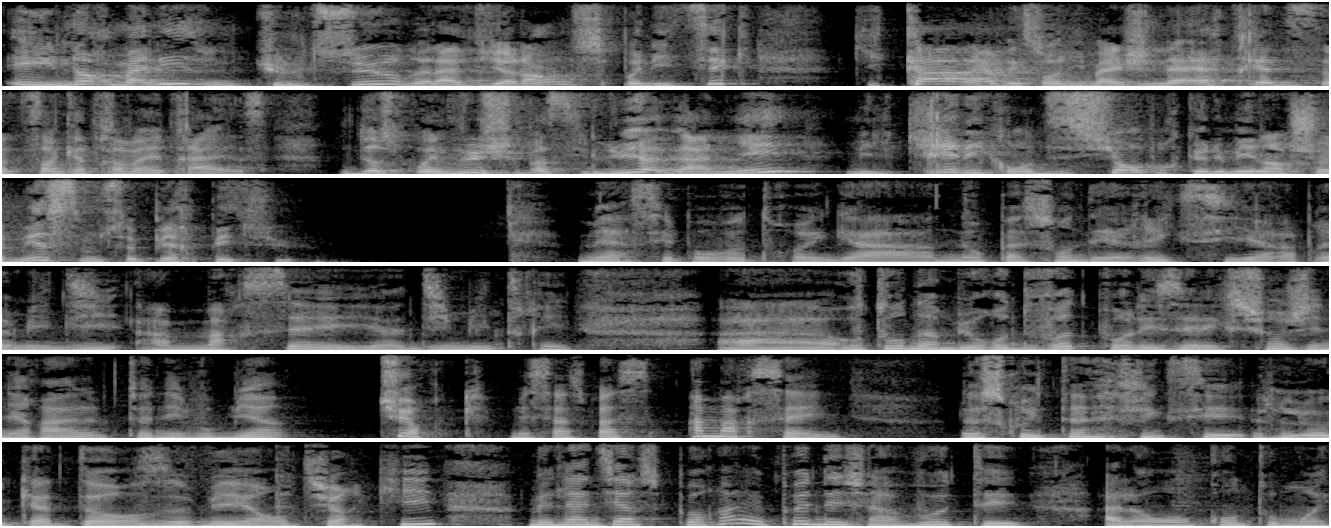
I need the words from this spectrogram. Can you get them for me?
Et il normalise une culture de la violence politique qui cadre avec son imaginaire très 1793. De ce point de vue, je ne sais pas si lui a gagné, mais il crée les conditions pour que le mélanchonisme se perpétue. Merci pour votre regard. Nous passons des hier après-midi à Marseille, Dimitri, à- autour d'un bureau de vote pour les élections générales, tenez-vous bien, turques. Mais ça se passe à Marseille. Le scrutin est fixé le 14 mai en Turquie, mais la diaspora, elle peut déjà voter. Alors on compte au moins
